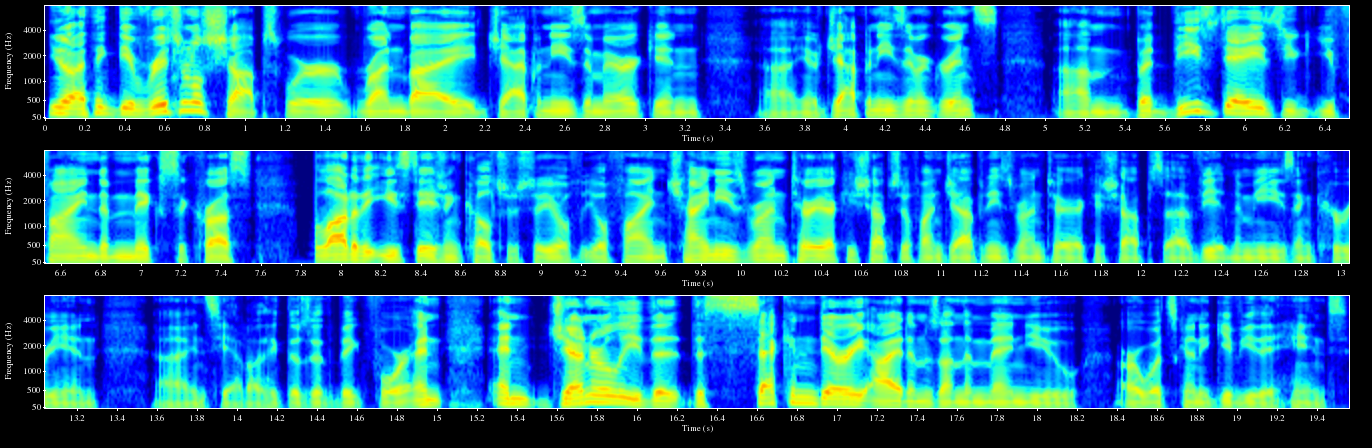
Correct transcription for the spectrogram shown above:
You know, I think the original shops were run by Japanese American, uh, you know, Japanese immigrants. Um, but these days, you, you find a mix across a lot of the East Asian culture. So you'll you'll find Chinese run teriyaki shops, you'll find Japanese run teriyaki shops, uh, Vietnamese and Korean uh, in Seattle. I think those are the big four. And and generally, the the secondary items on the menu are what's going to give you the hint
